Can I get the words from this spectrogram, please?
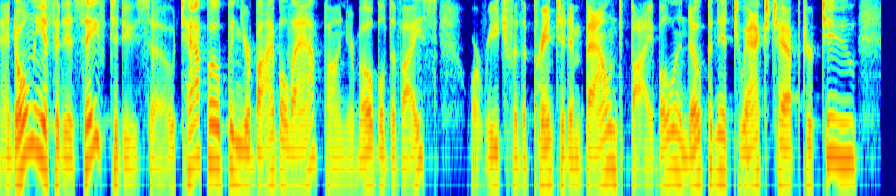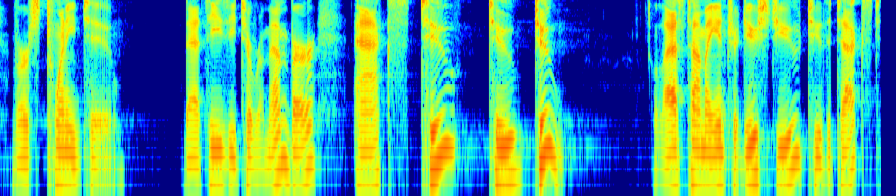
And only if it is safe to do so, tap open your Bible app on your mobile device or reach for the printed and bound Bible and open it to Acts chapter 2, verse 22. That's easy to remember. Acts 2 2 2. Last time I introduced you to the text,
